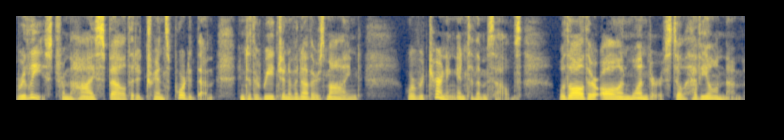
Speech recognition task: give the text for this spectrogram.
released from the high spell that had transported them into the region of another's mind, were returning into themselves, with all their awe and wonder still heavy on them.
